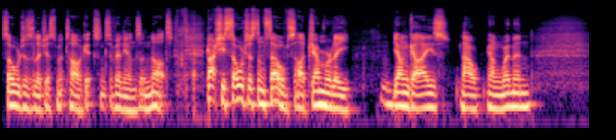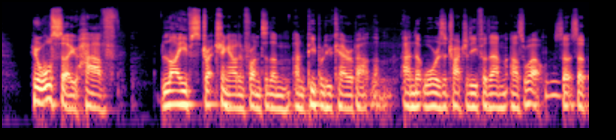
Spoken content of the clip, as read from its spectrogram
soldiers are legitimate targets and civilians are not. But actually, soldiers themselves are generally young guys, now young women, who also have lives stretching out in front of them and people who care about them, and that war is a tragedy for them as well. So it's a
